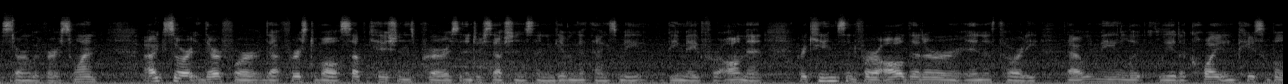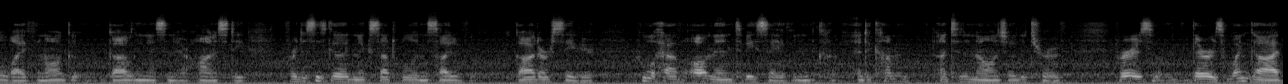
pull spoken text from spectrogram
starting with verse 1. I exhort, therefore, that first of all, supplications, prayers, intercessions, and giving of thanks be, be made for all men, for kings and for all that are in authority, that we may lead a quiet and peaceable life in all godliness and honesty. For this is good and acceptable in the sight of God our Savior, who will have all men to be saved and, and to come unto the knowledge of the truth. For is, there is one God,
